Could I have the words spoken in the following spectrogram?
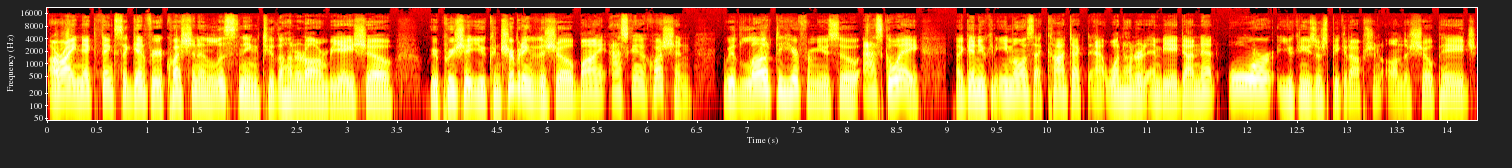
All right, Nick, thanks again for your question and listening to the $100 MBA show. We appreciate you contributing to the show by asking a question. We'd love to hear from you, so ask away. Again, you can email us at contact at 100mba.net or you can use our speak it option on the show page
